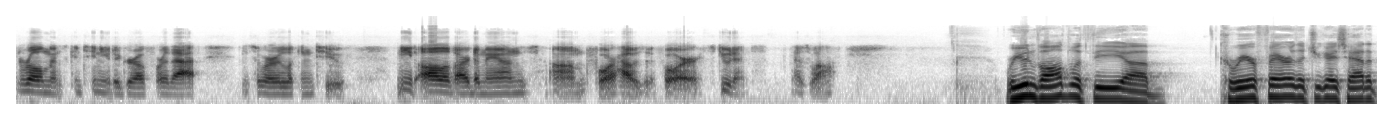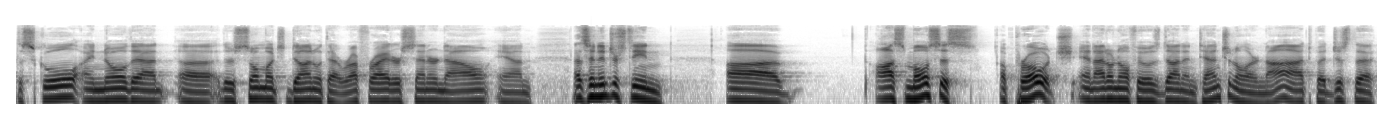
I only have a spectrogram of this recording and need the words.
enrollments continue to grow for that, and so we're looking to meet all of our demands um, for house for students as well. Were you involved with the uh, career fair that you guys had at the school? I know that uh, there's so much done with that Rough Rider Center now, and that's an interesting uh, osmosis approach. And I don't know if it was done intentional or not, but just the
